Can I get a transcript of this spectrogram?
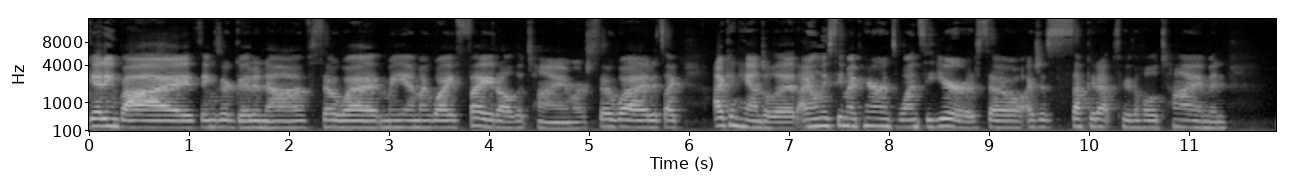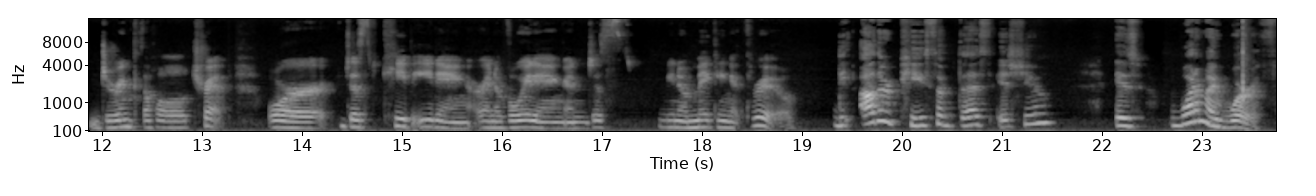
getting by, things are good enough. So what? Me and my wife fight all the time, or so what? It's like, I can handle it. I only see my parents once a year, so I just suck it up through the whole time and drink the whole trip, or just keep eating or in avoiding and just, you know, making it through the other piece of this issue is what am I worth?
